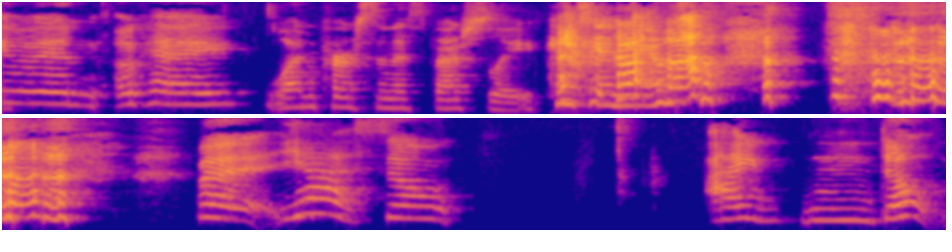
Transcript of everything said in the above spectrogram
Even okay. One person especially. Continue. but yeah, so I mm, don't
